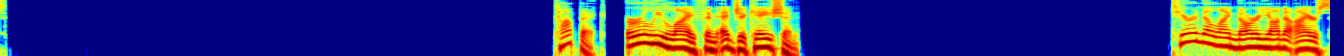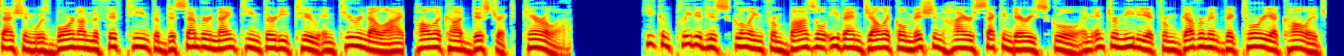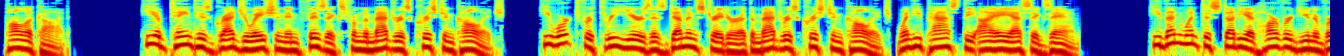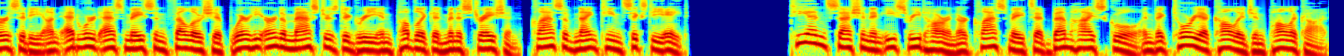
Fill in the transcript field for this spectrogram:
Early life and education Tirunelai Narayana Iyer Seshan was born on 15 December 1932 in Tirunelai, Palakkad district, Kerala. He completed his schooling from Basel Evangelical Mission Higher Secondary School and intermediate from Government Victoria College, Palakkad. He obtained his graduation in physics from the Madras Christian College. He worked for three years as demonstrator at the Madras Christian College, when he passed the IAS exam. He then went to study at Harvard University on Edward S. Mason Fellowship where he earned a master's degree in public administration, class of 1968. T. N. Seshan and E. Sridharan are classmates at BEM High School and Victoria College in Palakkad.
